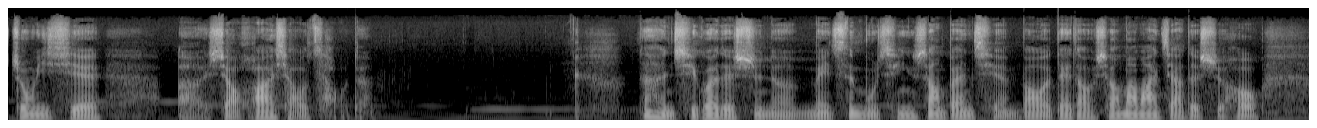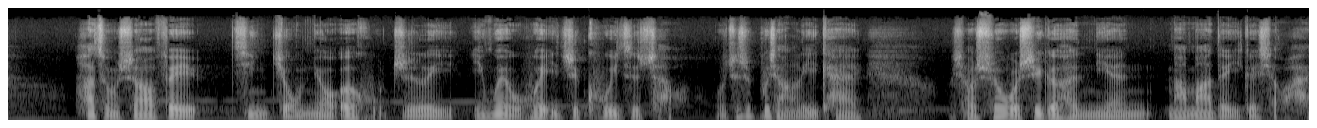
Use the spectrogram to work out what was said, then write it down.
种一些呃小花小草的。但很奇怪的是呢，每次母亲上班前把我带到肖妈妈家的时候，她总是要费尽九牛二虎之力，因为我会一直哭一直吵，我就是不想离开。小时候我是一个很黏妈妈的一个小孩，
